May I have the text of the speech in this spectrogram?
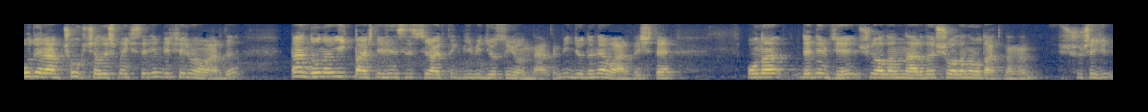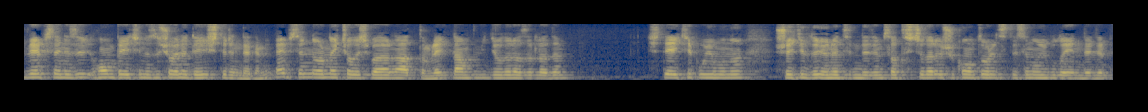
o dönem çok çalışmak istediğim bir firma vardı. Ben de ona ilk başta izinsiz çıraklık bir videosu gönderdim. Videoda ne vardı? İşte ona dedim ki şu alanlarda şu alana odaklanın. Şu şekilde web sitenizi, homepage'inizi şöyle değiştirin dedim. Hepsinin örnek çalışmalarını attım. Reklam videoları hazırladım. İşte ekip uyumunu şu şekilde yönetin dedim. Satışçılara şu kontrol listesini uygulayın dedim.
